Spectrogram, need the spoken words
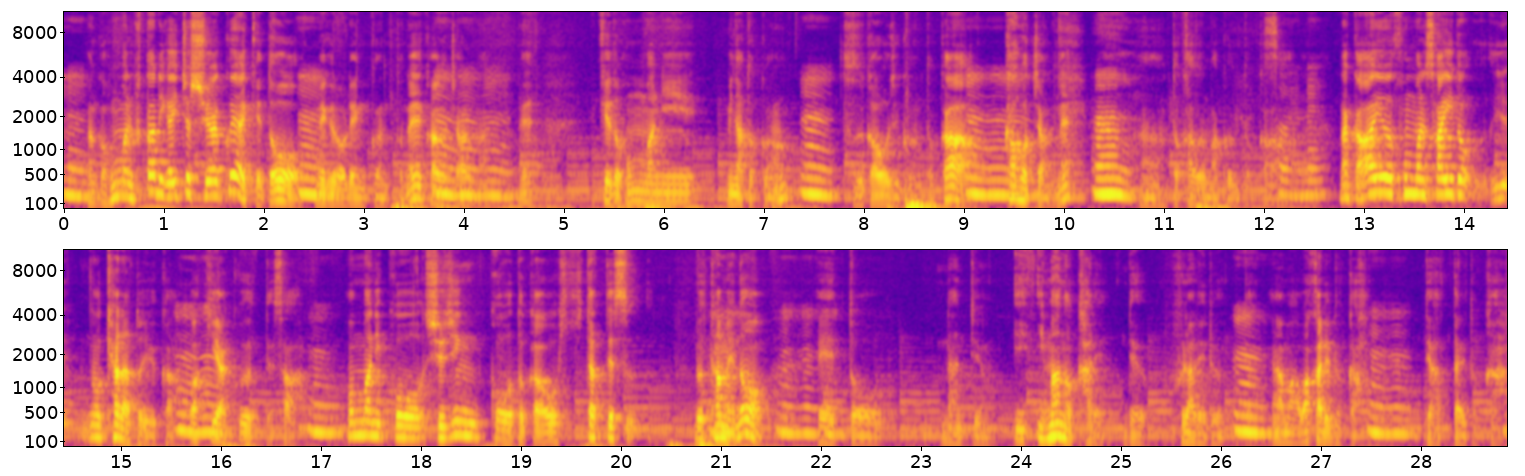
うんなんかほんまに2人が一応主役やけど、うん目黒蓮君とね川口春奈君ね、けどほんまに湊君うん。鈴鹿央士君とか、うんうん。かほちゃんね、うん。うん、と風間君とか。ね。なんかああいうほんまにサイドのキャラというか、うんうん。脇役ってさ、うん。ほんまにこう主人公とかを引き立てするための、うん。えっ、となんていうのい今の彼で振られるみたいな、うん。あまあ別れるか、であったりとか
